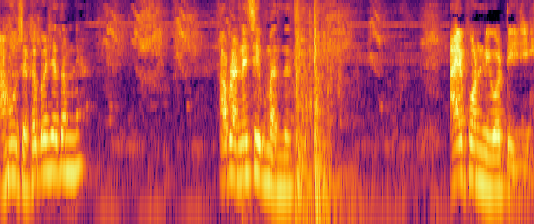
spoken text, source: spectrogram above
આ શું છે? ખબર છે તમને? આપણા નસીબમાં જ નથી. આઈફોનની ઓટીજી.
